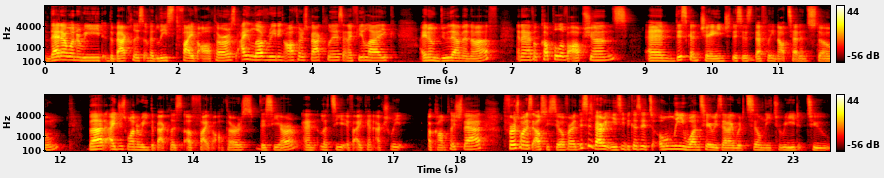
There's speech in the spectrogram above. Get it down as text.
Then I want to read the backlist of at least five authors. I love reading authors backlists and I feel like I don't do them enough. And I have a couple of options and this can change. This is definitely not set in stone. but I just want to read the backlist of five authors this year and let's see if I can actually accomplish that. The first one is Elsie Silver. This is very easy because it's only one series that I would still need to read to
